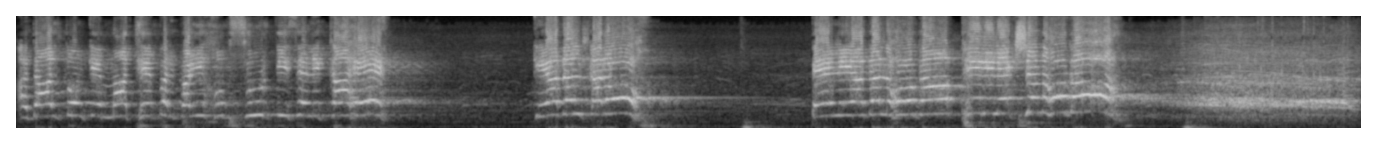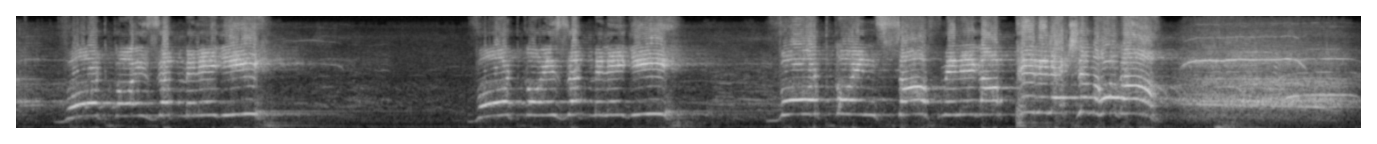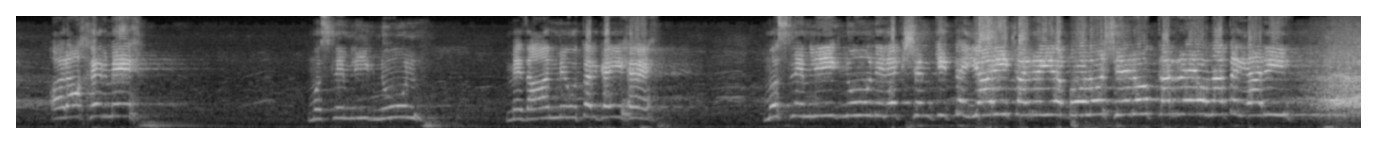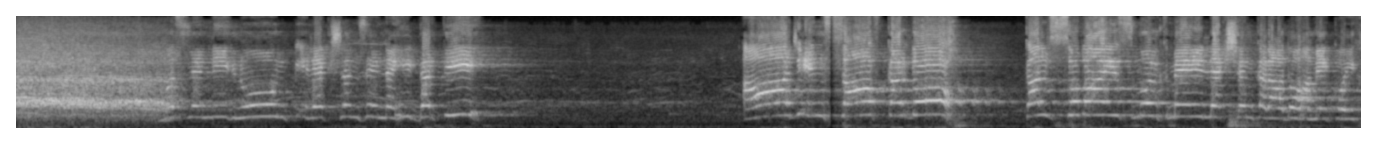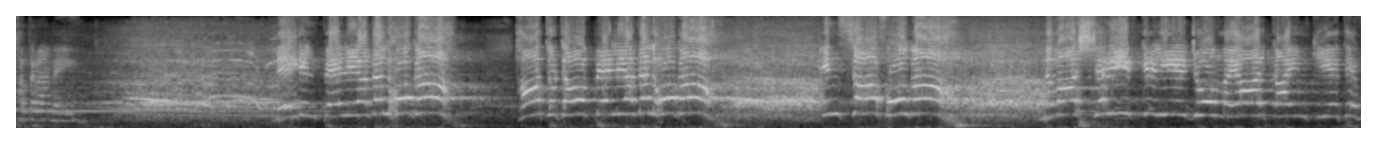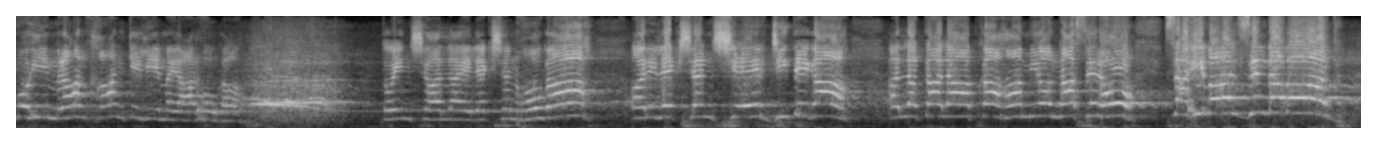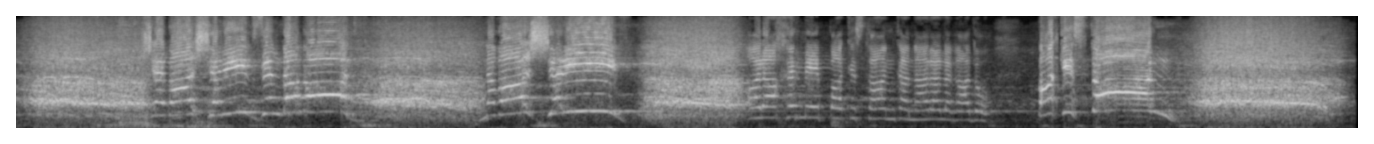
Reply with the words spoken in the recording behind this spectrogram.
अदालतों के माथे पर बड़ी खूबसूरती से लिखा है कि अदल करो, पहले अदल होगा, फिर इलेक्शन होगा। वोट को इज़्ज़त मिलेगी। वोट को इज़्ज़त मिलेगी। वोट को इंसाफ मिलेगा, फिर इलेक्शन होगा। और आखिर में मुस्लिम लीग नून मैदान में उतर गई है। मुस्लिम लीग नून इलेक्शन की तैयारी कर रही है, बोलो शेरों कर रहे हो ना तैयारी? मुस्लिम लीग नून इलेक्शन से नहीं डरती। आज इंसाफ कर दो। कल सुबह इस मुल्क में इलेक्शन करा दो, हमें कोई खतरा नहीं। लेकिन पहले अदल होगा। हाथ उठाओ, पहले अदल होगा। इंसाफ होगा। नवाज़ शरीफ के लिए जो मैार कायम किए थे, वही इमरान खान के लिए मैार होगा। तो इनशाला इलेक्शन होगा और इलेक्शन शेर जीतेगा। अल्लाह ताला आपका हामियों नासिर हो। साहिबाल जिंदाबाद। शहबाज शरीफ जिंदाबाद। नवाज़ शरीफ। और आखिर में पाकिस्तान का नारा लगा दो। पाकिस्तान!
